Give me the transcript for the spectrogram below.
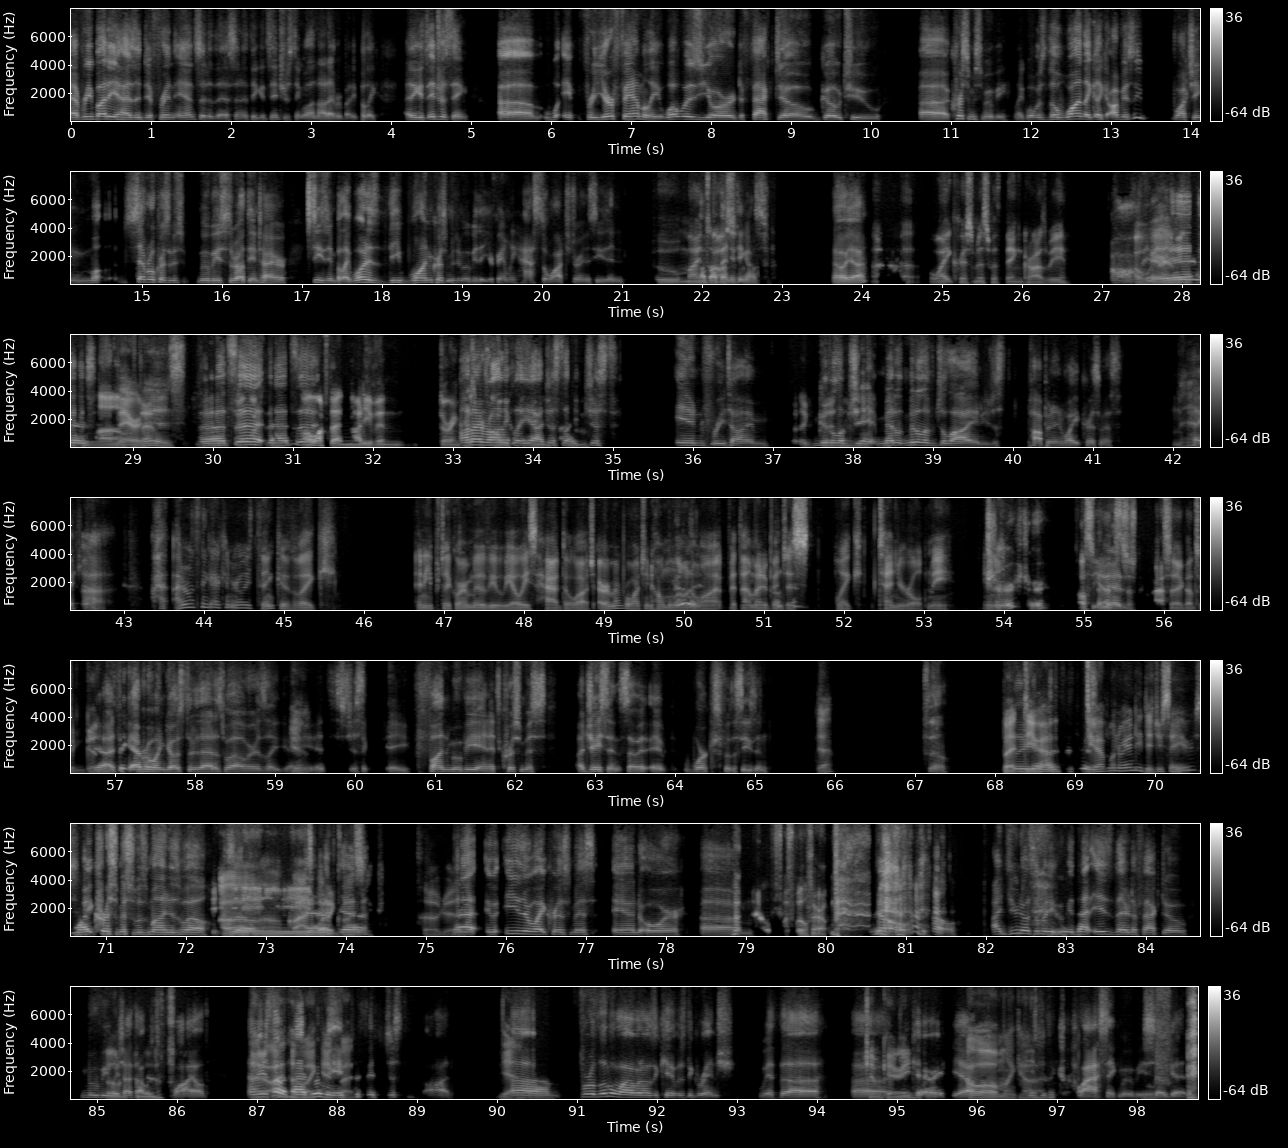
everybody has a different answer to this, and I think it's interesting. Well, not everybody, but like I think it's interesting. Um, for your family, what was your de facto go-to uh Christmas movie? Like, what was the one? Like, like obviously watching mo- several Christmas movies throughout the entire season, but like, what is the one Christmas movie that your family has to watch during the season Ooh, mine's above awesome. anything else? Oh yeah. Uh, White Christmas with Bing Crosby. Oh, Oh there yeah. it is. Love There it that. is. It. That's I watch it. I'll watch that not even during Christmas. Unironically, it yeah, just like just in free time, What a good middle of movie. Jan middle middle of July, and you're just popping in White Christmas. Man, Heck yeah. uh, I I don't think I can really think of like any particular movie we always had to watch. I remember watching Home Alone a lot, but that might have been Okay. just like 10-year-old me, you know? Sure, sure. Also, I yeah, mean, I, it's just a classic. That's a good yeah, I think everyone goes through that as well. Whereas, like, I Yeah. mean, it's just a, a fun movie, and it's Christmas adjacent, so it, it works for the season. Yeah. So But do you you have do you have one, Randy? Did you say yours? White Christmas was mine as well. So Oh, oh, classic, what a heck yeah, classic. so good. that either White Christmas and or um Elf with Will Ferrell. No, no. I do know somebody who that is their de facto movie, oh which I thought was wild. I I mean, it's not a I bad like it, movie. It's but just it's just odd. yeah. Um, for a little while when I was a kid, it was The Grinch with uh Jim uh Jim Carrey. Carrey. Yeah, Oh my god. this is a classic movie. So good.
